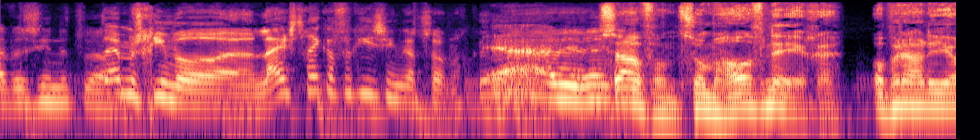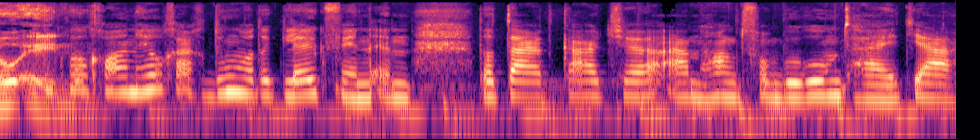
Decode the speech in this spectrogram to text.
we zien het wel. En misschien wel een lijsttrekkerverkiezing, dat zou nog kunnen. Ja. S'avonds om half negen op Radio 1. Ik wil gewoon heel graag doen wat ik leuk vind. En dat daar het kaartje aan hangt van beroemdheid, ja,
